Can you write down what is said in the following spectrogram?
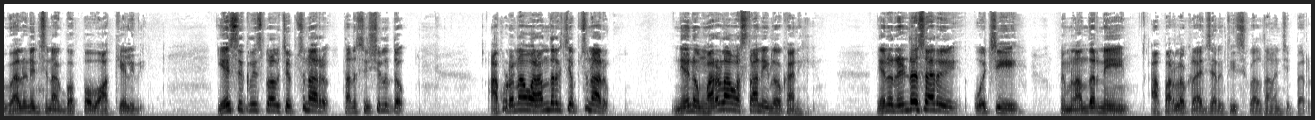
వెల్లడించిన గొప్ప వాక్యాలు ఇవి. యేసుక్రీస్తు ప్రభు చెప్తున్నారు తన శిష్యులతో. అక్కడున్న వారందరికి చెప్తున్నారు నేను మరలా వస్తాను ఈ లోకానికి. నేను రెండోసారి వచ్చి మిమ్మల్ని అందరినీ ఆ పరలోక రాజ్యానికి తీసుకువెళ్తానని చెప్పారు.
